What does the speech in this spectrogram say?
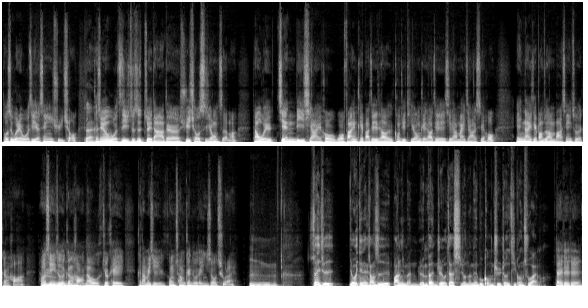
都是为了我自己的生意需求。对。可是因为我自己就是最大的需求使用者嘛，当我建立起来以后，我发现可以把这一套工具提供给到这些其他卖家的时候，诶，那也可以帮助他们把生意做得更好啊。他们生意做得更好，嗯、那我就可以跟他们一起共创更多的营收出来。嗯嗯嗯。所以其实。有一点点像是把你们原本就有在使用的内部工具，就是提供出来嘛。对对对，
